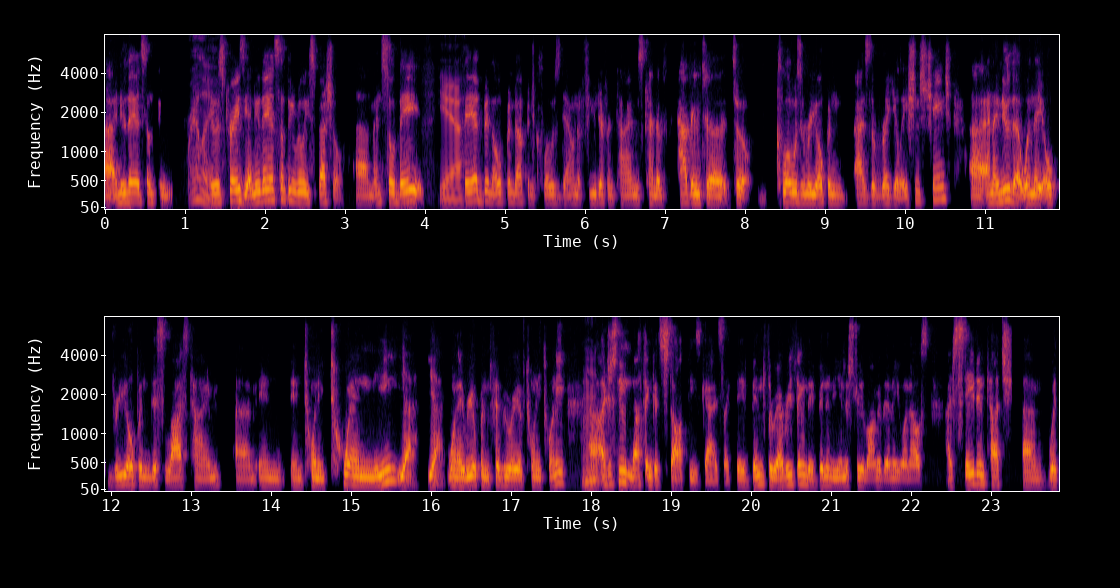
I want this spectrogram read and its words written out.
Uh, I knew they had something. Really, it was crazy. I knew they had something really special. Um, and so they yeah they had been opened up and closed down a few different times, kind of having to to close and reopen as the regulations change. Uh, and I knew that when they op- reopened this last time um, in in 2020, yeah, yeah, when they reopened in February of 2020, mm-hmm. uh, I just knew nothing could stop these guys. Like they've been through everything. They've been in the industry longer than anyone else. I've stayed in touch um, with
